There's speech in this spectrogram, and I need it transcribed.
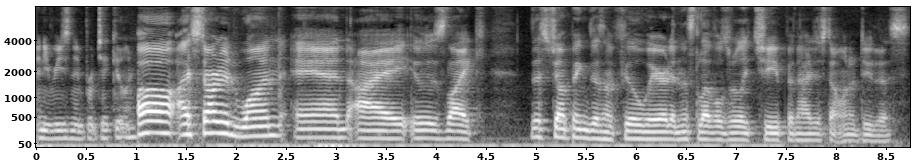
any reason in particular? uh i started one and i it was like this jumping doesn't feel weird and this level's really cheap and i just don't want to do this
